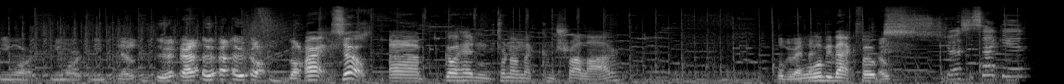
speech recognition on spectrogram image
Need more. Need more. Need... No. Uh. Alright, so, uh, go ahead and turn on the controller. We'll be right back. We'll be back, folks. Just a second.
